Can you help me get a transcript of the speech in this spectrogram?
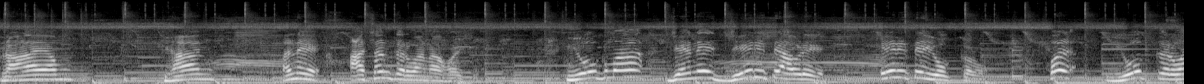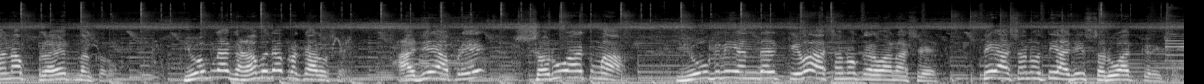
પ્રાણાયામ, ધ્યાન અને આસન કરવાના હોય છે. યોગમાં જેને જે રીતે આવડે એ રીતે યોગ કરો. પણ યોગ કરવાના પ્રયત્ન કરો. યોગના ઘણા બધા પ્રકારો છે. આજે આપણે શરૂઆતમાં યોગની અંદર કેવા આસનો કરવાના છે? તે આસનોથી આજે શરૂઆત કરીશું.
